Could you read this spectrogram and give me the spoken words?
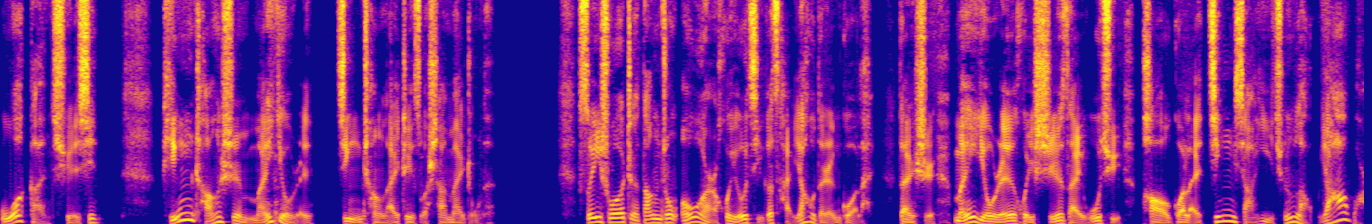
我敢确信，平常是没有人。经常来这座山脉中的，虽说这当中偶尔会有几个采药的人过来，但是没有人会实在无趣跑过来惊吓一群老鸭玩。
